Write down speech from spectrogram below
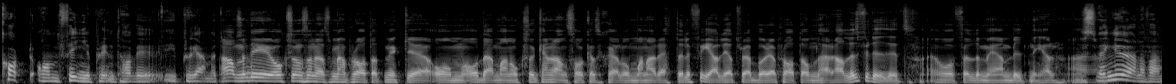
kort om Fingerprint har vi i programmet. Ja, men det är också en sån där som jag har pratat mycket om och där man också kan rannsaka sig själv om man har rätt eller fel. Jag tror jag började prata om det här alldeles för tidigt och följde med en bit ner. Det svänger i alla fall.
